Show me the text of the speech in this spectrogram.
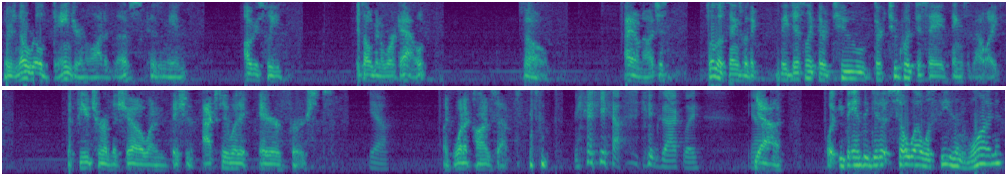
there's no real danger in a lot of this because I mean obviously it's all going to work out. So I don't know. It's just it's one of those things where they they just like they're too they're too quick to say things about like the future of the show when they should actually let it air first. Yeah. Like, what a concept. yeah, exactly. Yeah. yeah. Well, and they did it so well with season one.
